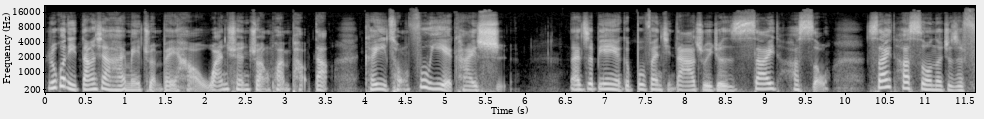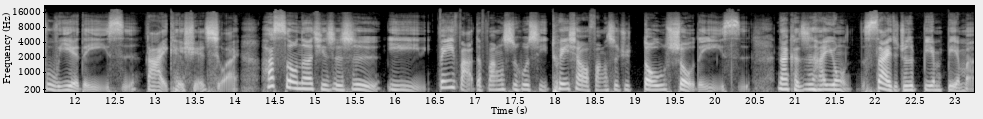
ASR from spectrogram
如果你当下还没准备好完全转换跑道，可以从副业开始。那这边有个部分，请大家注意，就是 side hustle。Side hustle 呢，就是副业的意思，大家也可以学起来。Hustle 呢，其实是以非法的方式或是以推销方式去兜售的意思。那可是他用 side 就是边边嘛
